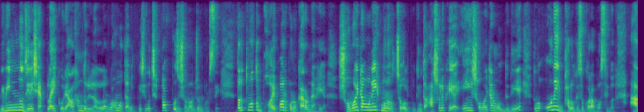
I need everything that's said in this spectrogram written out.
বিভিন্ন জিনিস অ্যাপ্লাই করে, আলহামদুলিল্লাহ, আল্লাহর রহমতে আমি কৃষি কৃষিগুচ্ছের টপ পজিশন অর্জন করছি। তাহলে তোমার তো ভয় পাওয়ার কোনো কারণ না ভাইয়া। সময়টা অনেক মনে হচ্ছে অল্প। কিন্তু আসলে ভাইয়া, এই সময়টার মধ্যে দিয়ে তুমি অনেক ভালো কিছু করা পসিবল আর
